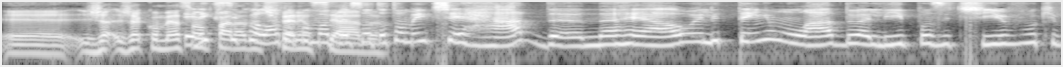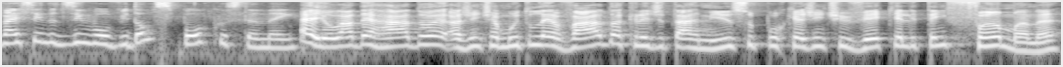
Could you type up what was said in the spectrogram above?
É, já, já começa ele uma parada diferenciada. Ele se coloca como uma pessoa totalmente errada, na real, ele tem um lado ali positivo que vai sendo desenvolvido aos poucos também. É, e o lado errado, a gente é muito levado a acreditar nisso porque a gente vê que ele tem fama, né?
